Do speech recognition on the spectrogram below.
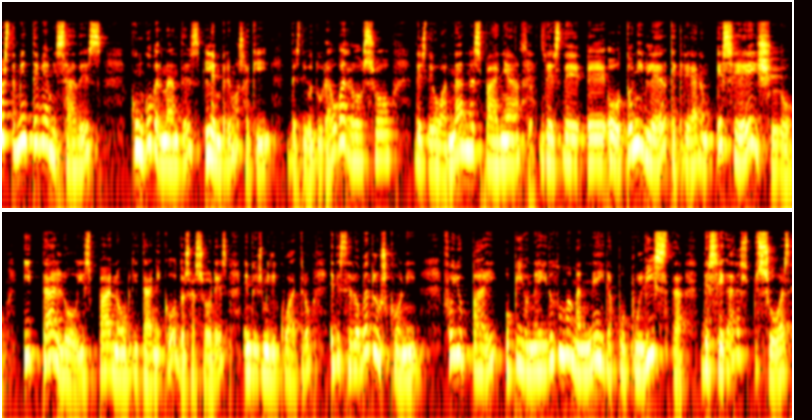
mas tamén teve amizades con gobernantes, lembremos aquí, desde o Durao Barroso, desde o Andar na España, certo. desde eh, o Tony Blair, que crearon ese eixo italo-hispano-británico dos Açores en 2004, e dizer o Berlusconi foi o pai, o pioneiro dunha maneira populista de chegar ás persoas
